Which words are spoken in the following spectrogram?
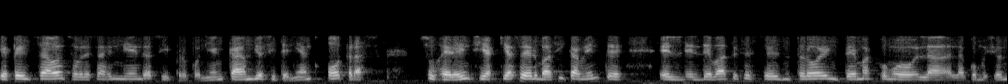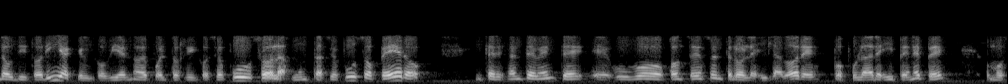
qué pensaban sobre esas enmiendas, si proponían cambios, si tenían otras sugerencias que hacer. Básicamente, el, debate se centró en temas como la, Comisión de Auditoría, que el gobierno de Puerto Rico se opuso, la Junta se opuso, pero interesantemente eh, hubo consenso entre los legisladores populares y PNP. Como,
